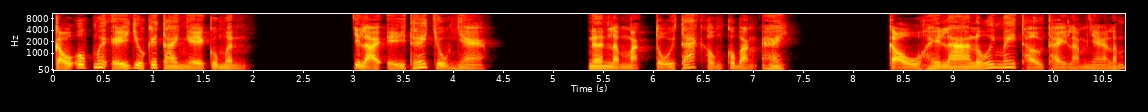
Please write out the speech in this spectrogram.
Cậu út mới ỷ vô cái tai nghệ của mình, Với lại ỷ thế chủ nhà, Nên là mặt tuổi tác không có bằng ai. Cậu hay la lối mấy thợ thầy làm nhà lắm.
